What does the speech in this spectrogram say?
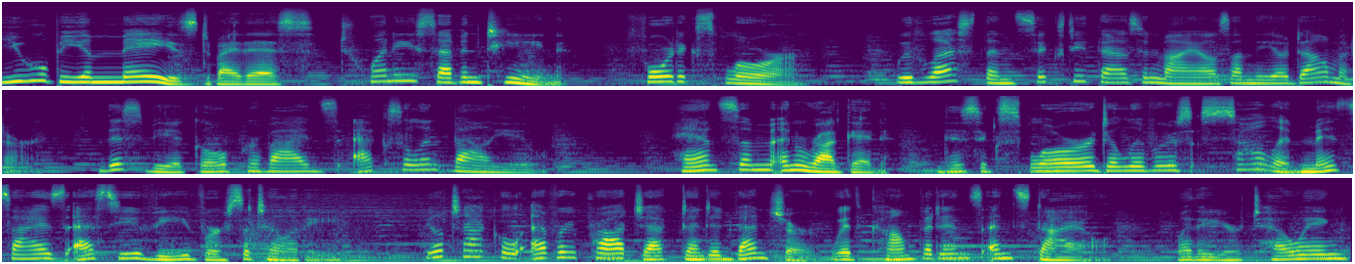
You will be amazed by this 2017 Ford Explorer. With less than 60,000 miles on the odometer, this vehicle provides excellent value. Handsome and rugged, this Explorer delivers solid midsize SUV versatility. You'll tackle every project and adventure with confidence and style, whether you're towing,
